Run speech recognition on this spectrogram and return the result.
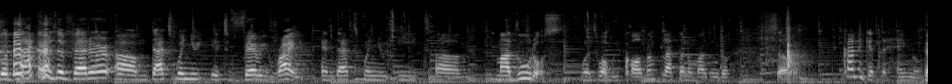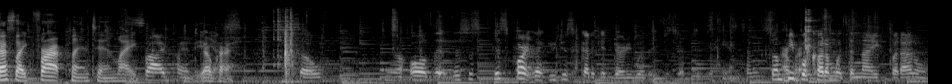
the blacker the better. Um, that's when you it's very ripe, and that's when you eat um, maduros. Was what we call them, plátano maduro. So kind of get the hang of it. That's like fried plantain, like fried plantain. Okay. Yes. So. You know, all the this is this part like you just gotta get dirty with it. You just gotta do your hands. I mean, some people Okay. cut them with the knife, but I don't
